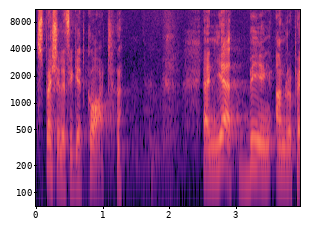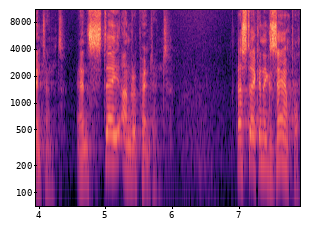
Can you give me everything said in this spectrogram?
especially if you get caught, and yet being unrepentant and stay unrepentant. Let's take an example.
